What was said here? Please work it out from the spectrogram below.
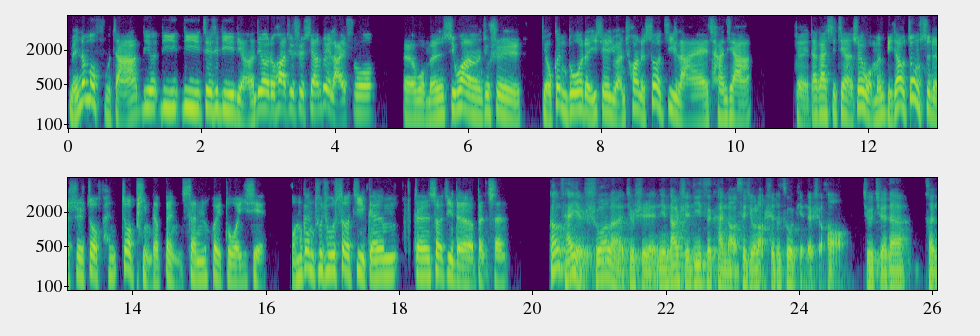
没那么复杂。第二第一第一这是第一点啊。第二的话就是相对来说。呃，我们希望就是有更多的一些原创的设计来参加，对，大概是这样。所以我们比较重视的是作品作品的本身会多一些，我们更突出设计跟跟设计的本身。刚才也说了，就是您当时第一次看到 C 九老师的作品的时候，就觉得很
